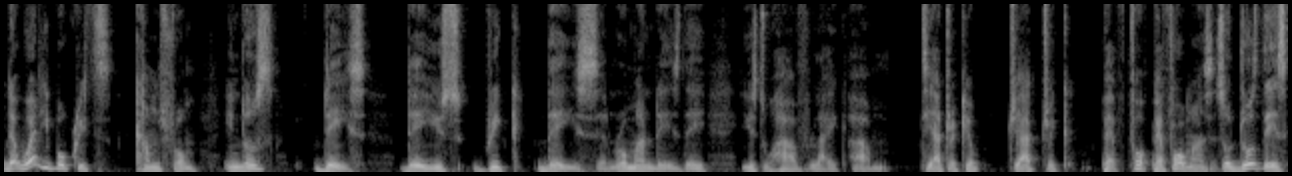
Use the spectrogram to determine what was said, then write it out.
the word hypocrites comes from in those days they used Greek days and Roman days. They used to have like um, theatrical theatric performance. So those days,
